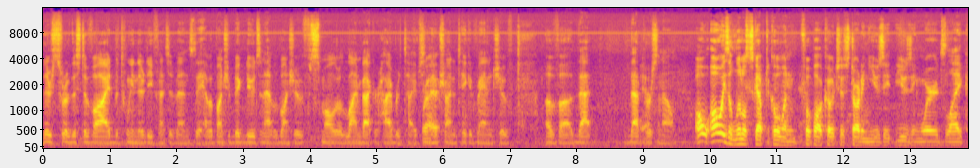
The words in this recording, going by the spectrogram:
there's sort of this divide between their defensive ends. They have a bunch of big dudes and have a bunch of smaller linebacker hybrid types, and they're trying to take advantage of of uh, that that Yeah. personnel. Al- Always a little skeptical when football coaches starting using using words like,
